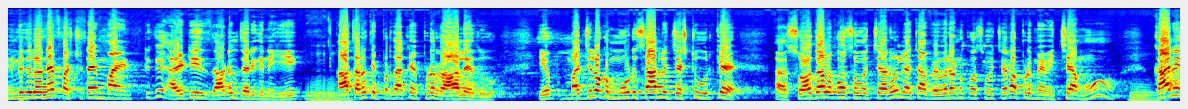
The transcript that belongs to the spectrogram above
ఎనిమిదిలోనే ఫస్ట్ టైం మా ఇంటికి ఐటీ దాడులు జరిగినాయి. ఆ తర్వాత ఇప్పటిదాకా ఎప్పుడు రాలేదు. మధ్యలో ఒక మూడు సార్లు జస్ట్ ఊరికే సోదాల కోసం వచ్చారు లేకపోతే ఆ వివరణ కోసం వచ్చారు అప్పుడు మేము ఇచ్చాము. కానీ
